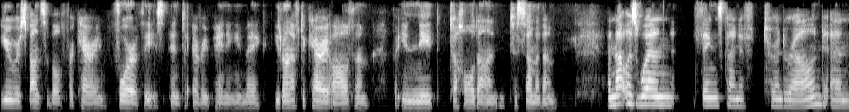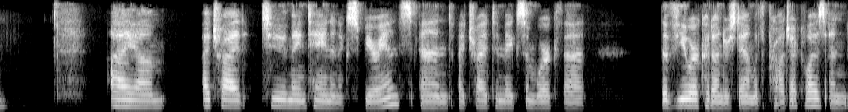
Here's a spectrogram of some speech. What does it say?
you're responsible for carrying four of these into every painting you make. You don't have to carry all of them, but you need to hold on to some of them." And that was when things kind of turned around and I um, I tried to maintain an experience and I tried to make some work that the viewer could understand what the project was and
